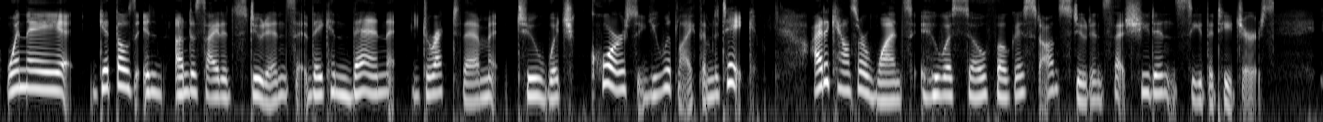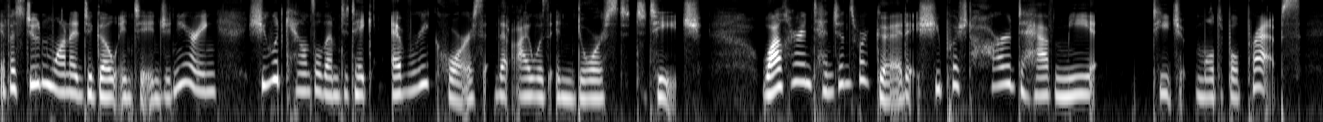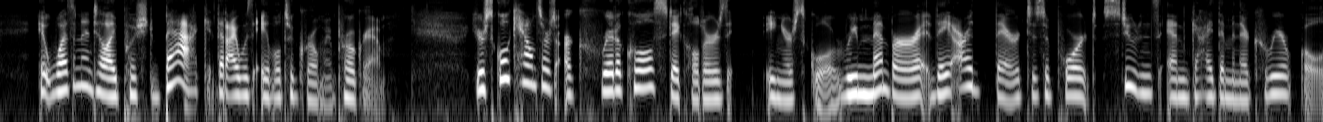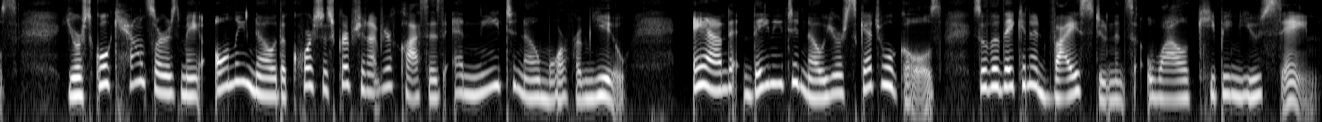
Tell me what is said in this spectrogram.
When they get those undecided students, they can then direct them to which course you would like them to take. I had a counselor once who was so focused on students that she didn't see the teachers. If a student wanted to go into engineering, she would counsel them to take every course that I was endorsed to teach. While her intentions were good, she pushed hard to have me teach multiple preps. It wasn't until I pushed back that I was able to grow my program. Your school counselors are critical stakeholders in your school. Remember, they are there to support students and guide them in their career goals. Your school counselors may only know the course description of your classes and need to know more from you and they need to know your schedule goals so that they can advise students while keeping you sane.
